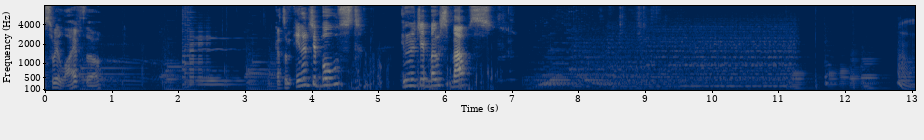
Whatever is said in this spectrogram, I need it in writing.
Sweet life though. Got some energy boost. Energy boost bounce. Hmm.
